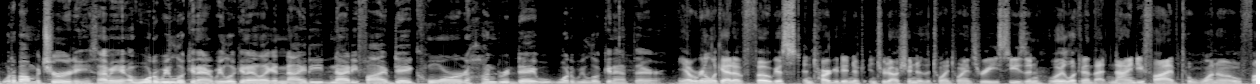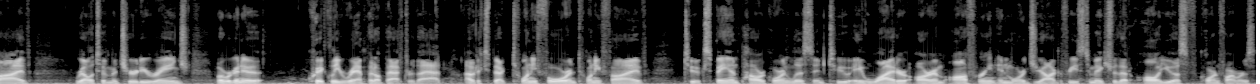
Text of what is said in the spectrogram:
What about maturities? I mean, what are we looking at? Are we looking at like a 90, 95 day corn, 100 day? What are we looking at there? Yeah, we're going to look at a focused and targeted introduction to the 2023 season. We're really looking at that 95 to 105 relative maturity range, but we're going to quickly ramp it up after that. I would expect 24 and 25 to expand PowerCore Enlist into a wider RM offering in more geographies to make sure that all U.S. corn farmers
